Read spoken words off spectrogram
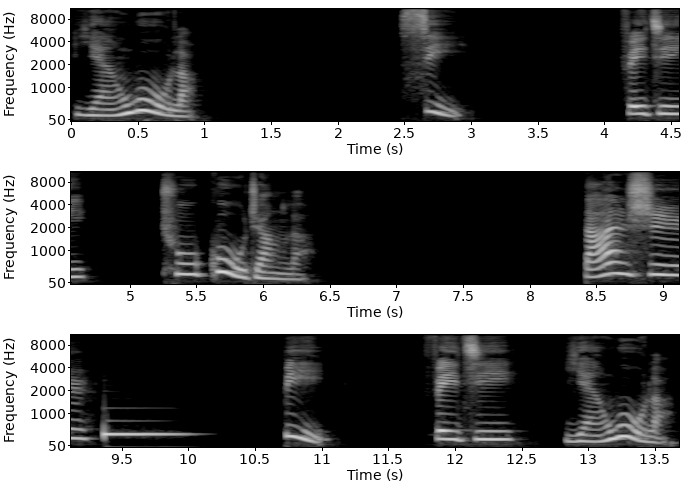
延误了。C. 飞机出故障了。答案是 B，飞机延误了。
